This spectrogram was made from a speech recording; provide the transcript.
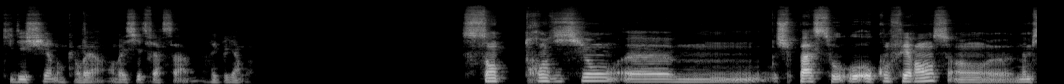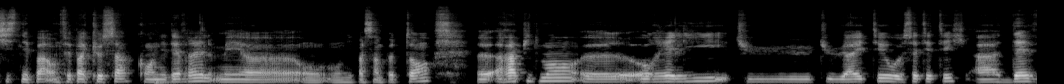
qui déchire, donc on va, on va essayer de faire ça régulièrement. Transition, euh, je passe aux, aux- aux conférences, en, euh, même si ce n'est pas, on ne fait pas que ça quand on est d'Evrel, mais euh, on, on y passe un peu de temps. Rapidement, Aurélie, tu, tu as été au- cet été à Dev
